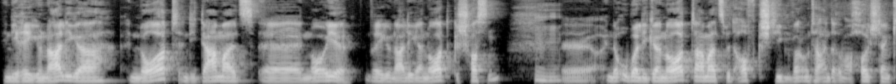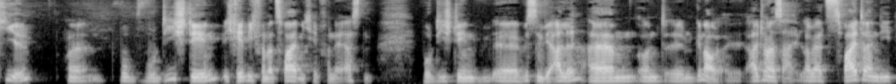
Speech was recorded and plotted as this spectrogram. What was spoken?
in die Regionalliga Nord, in die damals äh, neue Regionalliga Nord geschossen. Mhm. Äh, in der Oberliga Nord damals mit aufgestiegen waren unter anderem auch Holstein Kiel. Äh, wo, wo die stehen, ich rede nicht von der zweiten, ich rede von der ersten, wo die stehen, äh, wissen wir alle. Ähm, und ähm, genau, Altona ist, glaube ich, als Zweiter in die,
